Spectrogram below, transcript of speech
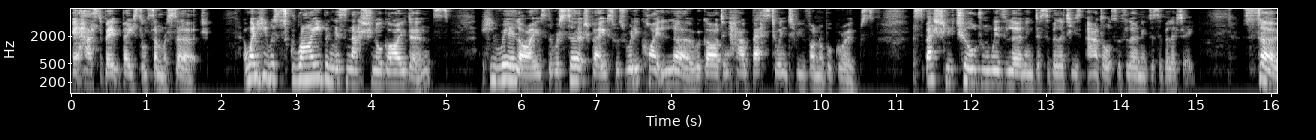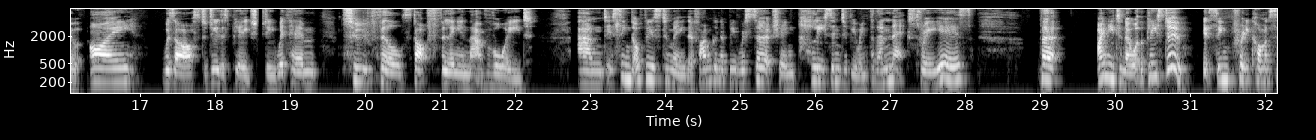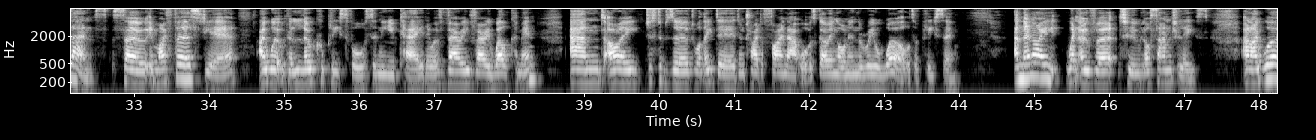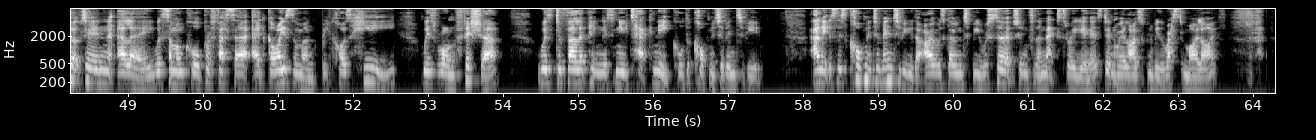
It has to be based on some research. And when he was scribing this national guidance, he realised the research base was really quite low regarding how best to interview vulnerable groups, especially children with learning disabilities, adults with learning disability. So I was asked to do this PhD with him to fill, start filling in that void. And it seemed obvious to me that if I'm going to be researching police interviewing for the next three years, that I need to know what the police do. It seemed pretty common sense. So in my first year, I worked with a local police force in the UK. They were very, very welcoming. And I just observed what they did and tried to find out what was going on in the real world of policing. And then I went over to Los Angeles and I worked in LA with someone called Professor Ed Geiselman because he, with Ron Fisher, was developing this new technique called the cognitive interview. And it's this cognitive interview that I was going to be researching for the next three years, didn't realize it was going to be the rest of my life,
